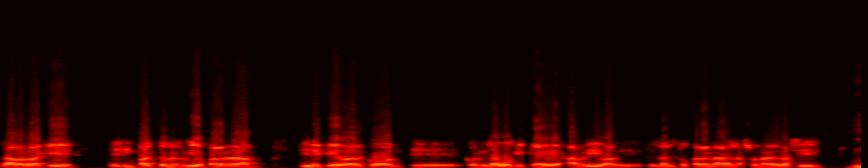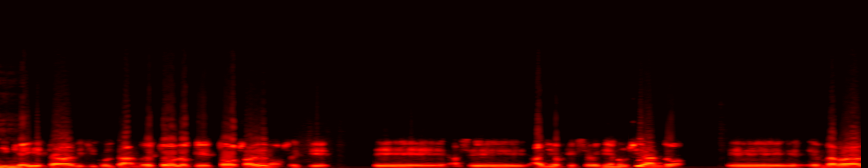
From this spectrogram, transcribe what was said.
la verdad que el impacto en el río Paraná tiene que ver con, eh, con el agua que cae arriba de, del Alto Paraná, en la zona de Brasil, uh -huh. y que ahí está dificultando. Esto lo que todos sabemos es que eh, hace años que se venía anunciando, eh, en verdad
